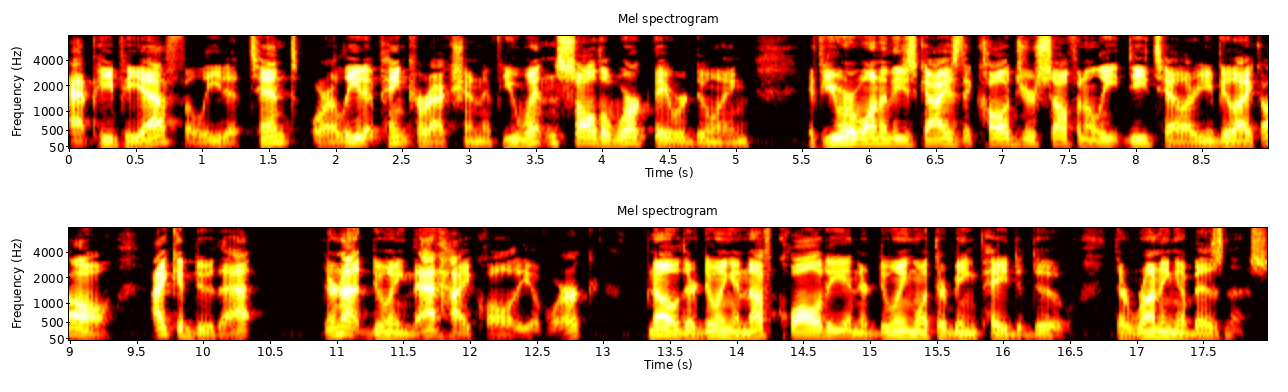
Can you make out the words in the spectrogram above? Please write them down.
at PPF, elite at tint, or elite at paint correction, if you went and saw the work they were doing, if you were one of these guys that called yourself an elite detailer, you'd be like, oh, I could do that. They're not doing that high quality of work. No, they're doing enough quality and they're doing what they're being paid to do. They're running a business.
